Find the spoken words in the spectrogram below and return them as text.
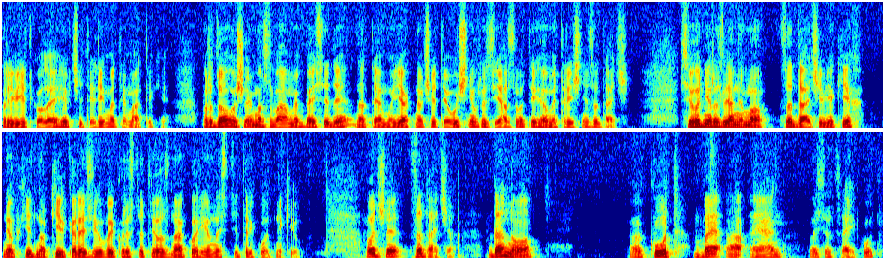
Привіт, колеги, вчителі математики. Продовжуємо з вами бесіди на тему, як навчити учнів розв'язувати геометричні задачі. Сьогодні розглянемо задачі, в яких необхідно кілька разів використати ознаку рівності трикутників. Отже, задача. Дано е, кут BAN, ось оцей кут,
